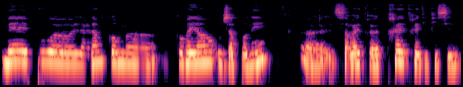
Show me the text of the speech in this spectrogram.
mais pour la langue comme coréen ou japonais, ça va être très très difficile.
